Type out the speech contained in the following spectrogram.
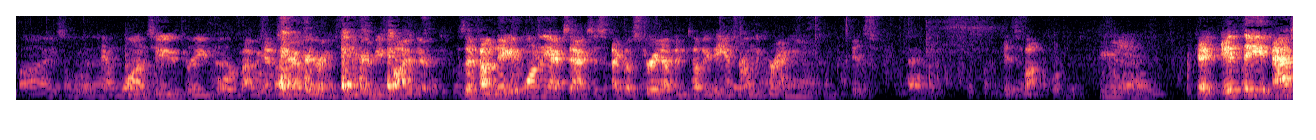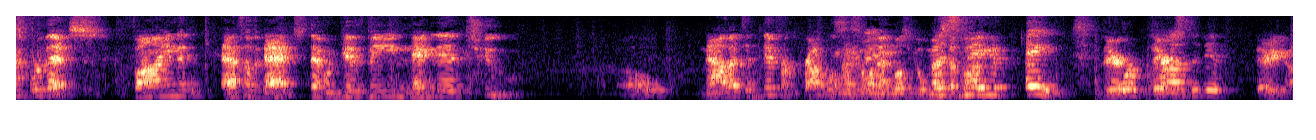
five, something like that. and 1, 2, 3, 4, 5. Yeah, absolutely right. So There's going to be 5 there. Because I found negative 1 on the x-axis, I go straight up and tell me the answer on the graph. It's, it's 5. Okay, if they ask for this, find f of x, that would give me negative 2. Oh. Now that's a different problem. That's the one that most people mess It's up on. negative eight There, or there's, positive there you go.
